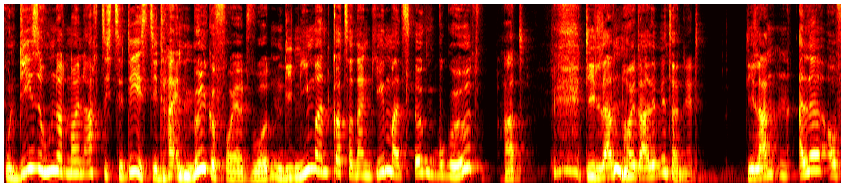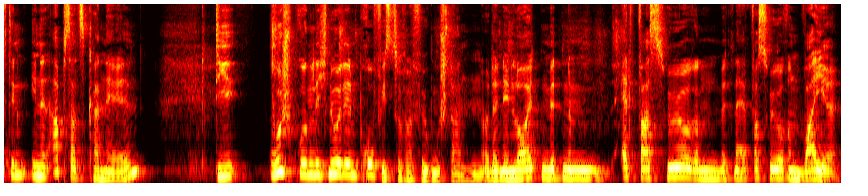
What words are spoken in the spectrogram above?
Und diese 189 CDs, die da in Müll gefeuert wurden, die niemand Gott sei Dank jemals irgendwo gehört hat, die landen heute alle im Internet. die landen alle auf den, in den Absatzkanälen, die ursprünglich nur den Profis zur Verfügung standen oder den Leuten mit einem etwas höheren, mit einer etwas höheren Weihe.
